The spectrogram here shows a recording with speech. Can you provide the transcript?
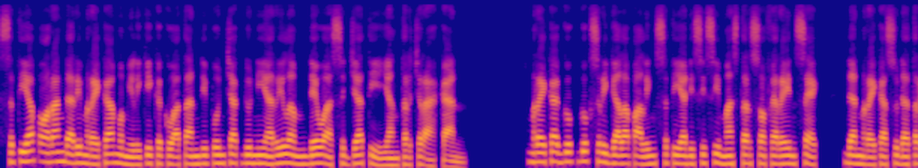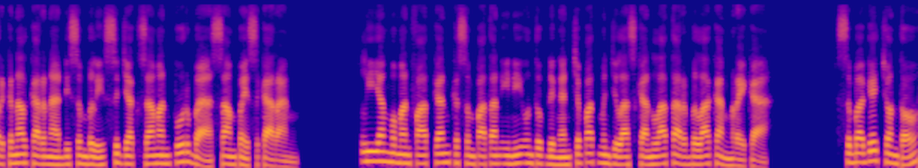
Setiap orang dari mereka memiliki kekuatan di puncak dunia rilem dewa sejati yang tercerahkan. Mereka guk-guk serigala paling setia di sisi Master Sovereign Sect, dan mereka sudah terkenal karena disembelih sejak zaman purba sampai sekarang. Li Yang memanfaatkan kesempatan ini untuk dengan cepat menjelaskan latar belakang mereka. Sebagai contoh,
